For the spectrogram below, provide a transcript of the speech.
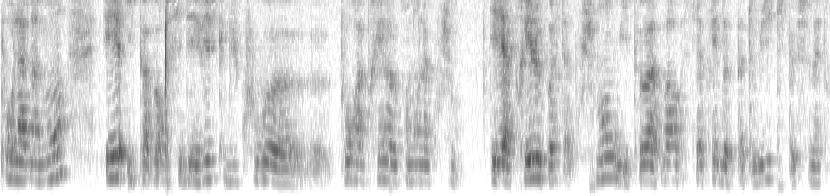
pour la maman. Et il peut avoir aussi des risques du coup euh, pour après euh, pendant l'accouchement. Et après le post-accouchement où il peut avoir aussi après d'autres pathologies qui peuvent se mettre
